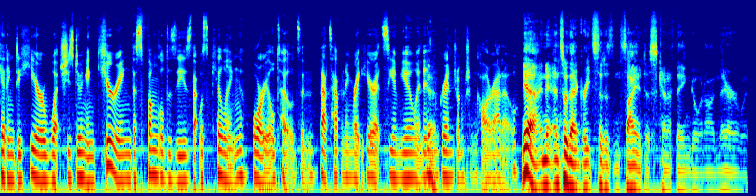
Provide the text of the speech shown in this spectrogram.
getting to hear what she's doing in curing this fungal disease that was killing boreal toads, and that's happening right here at CMU and in yeah. Grand Junction, Colorado. Yeah, and and so that great citizen scientist kind of thing going on there with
